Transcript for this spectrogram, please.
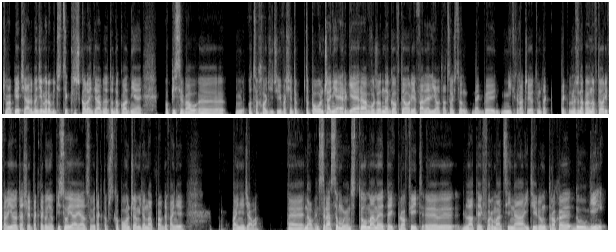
czy łapiecie, ale będziemy robić cykl szkoleń, to ja będę to dokładnie opisywał, e, o co chodzi. Czyli właśnie to, to połączenie RGR-a włożonego w teorię Fareliota, coś, co jakby nikt raczej o tym tak, tak, znaczy na pewno w teorii Fareliota się tak tego nie opisuje, a ja sobie tak to wszystko połączyłem i to naprawdę fajnie, fajnie działa. E, No, więc reasumując, tu mamy take profit y, dla tej formacji na Ethereum trochę długi,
